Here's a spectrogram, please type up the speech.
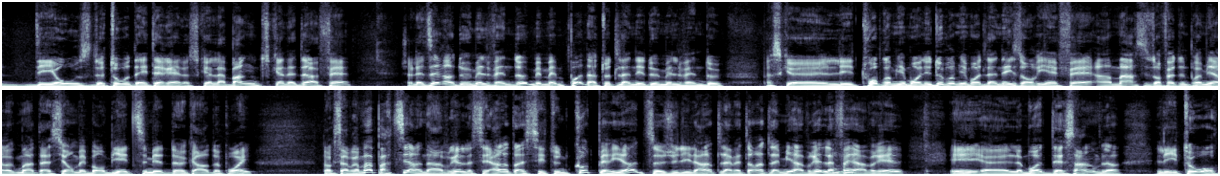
des hausses de taux d'intérêt. Ce que la Banque du Canada a fait, j'allais dire en 2022, mais même pas dans toute l'année 2022. Parce que les trois premiers mois, les deux premiers mois de l'année, ils ont rien fait. En mars, ils ont fait une première augmentation, mais bon, bien timide d'un quart de point. Donc, ça a vraiment parti en avril. C'est c'est une courte période, ça, Julie, là, entre, la, mettons, entre la mi-avril, la fin mhm. avril et euh, le mois de décembre, là, les taux ont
